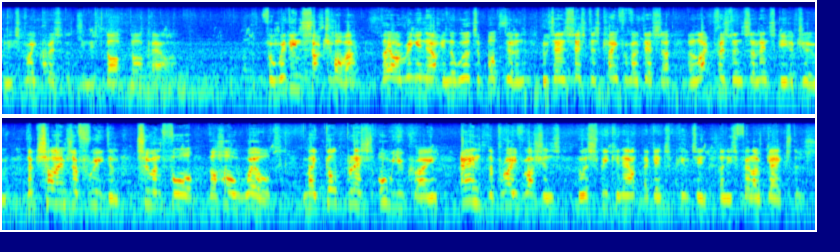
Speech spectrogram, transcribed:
and its great president in this dark, dark hour. From within such horror, they are ringing out in the words of Bob Dylan, whose ancestors came from Odessa, and like President Zelensky, a Jew, the chimes of freedom to and for the whole world. May God bless all Ukraine and the brave Russians who are speaking out against Putin and his fellow gangsters.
